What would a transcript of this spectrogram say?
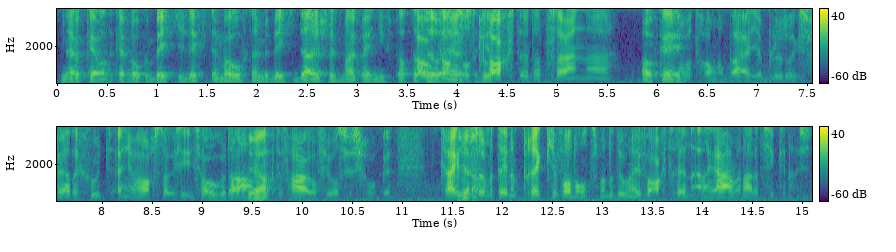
Nee, oké, want ik heb ook een beetje licht in mijn hoofd en een beetje duizelig, maar ik weet niet of dat, dat Ook heel dat soort is. klachten, dat zijn, Oké, hoort er allemaal bij. Je bloeddruk is verder goed en je hartslag is iets hoger dan Ja. ook te vragen of je was geschrokken. Krijg je Ja. zo meteen een prikje van ons, maar dat doen we even achterin en dan gaan we naar het ziekenhuis.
